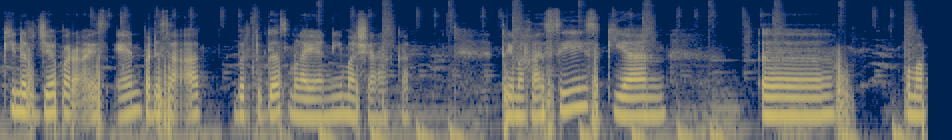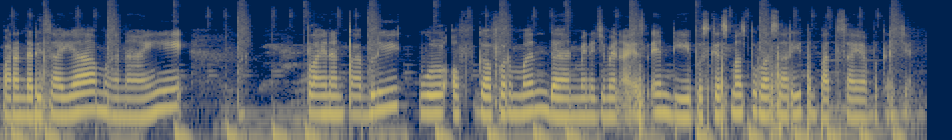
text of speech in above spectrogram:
kinerja para ASN pada saat bertugas melayani masyarakat. Terima kasih sekian uh, pemaparan dari saya mengenai pelayanan publik, Wool of Government, dan manajemen ASN di Puskesmas Purwasari tempat saya bekerja.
